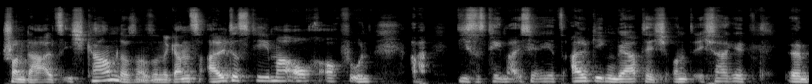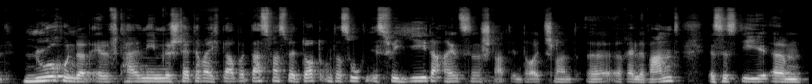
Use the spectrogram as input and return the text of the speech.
schon da, als ich kam. Das ist also ein ganz altes Thema auch, auch für uns. Aber dieses Thema ist ja jetzt allgegenwärtig und ich sage ähm, nur 111 teilnehmende Städte, weil ich glaube, das, was wir dort untersuchen, ist für jede einzelne Stadt in Deutschland äh, relevant. Es ist die ähm,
